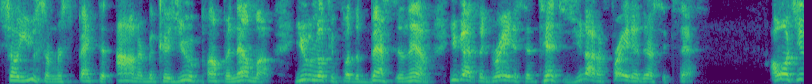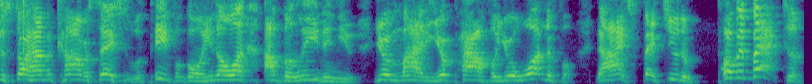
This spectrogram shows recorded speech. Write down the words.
show you some respect and honor because you're pumping them up. You're looking for the best in them. You got the greatest intentions. You're not afraid of their success. I want you to start having conversations with people going, you know what? I believe in you. You're mighty. You're powerful. You're wonderful. Now I expect you to pump it back to me.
